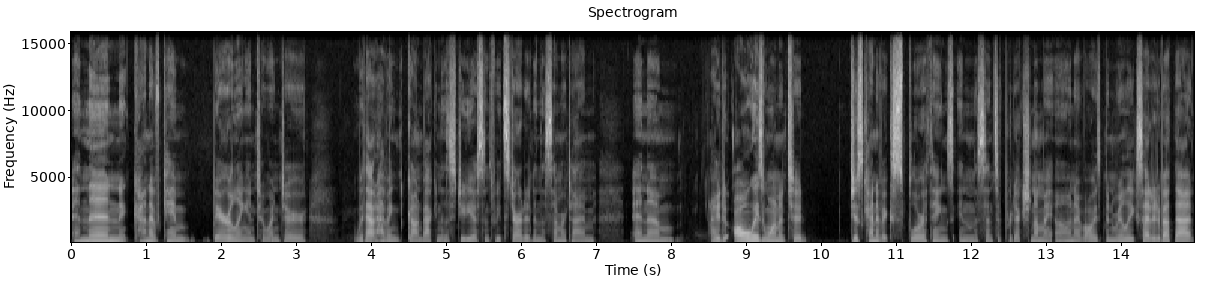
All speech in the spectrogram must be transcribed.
and then kind of came barreling into winter without having gone back into the studio since we'd started in the summertime. And um, I'd always wanted to just kind of explore things in the sense of production on my own. I've always been really excited about that.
